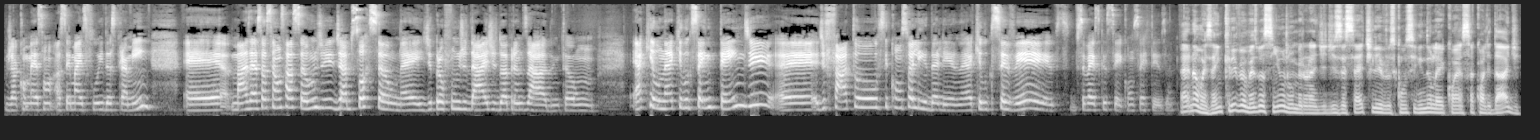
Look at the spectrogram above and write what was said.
já começam a ser mais fluidas para mim, é, mas essa sensação de, de absorção, né? E de profundidade do aprendizado. Então é aquilo, né? Aquilo que você entende, é, de fato se consolida ali, né? Aquilo que você vê, você vai esquecer, com certeza. É, não, mas é incrível mesmo assim o número, né? De 17 livros conseguindo ler com essa qualidade.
